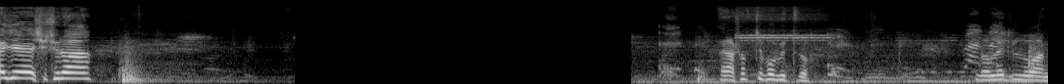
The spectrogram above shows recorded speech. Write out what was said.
এই যে শিশুরা, এরা সবচেয়ে পবিত্র। লিটল ওয়ান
